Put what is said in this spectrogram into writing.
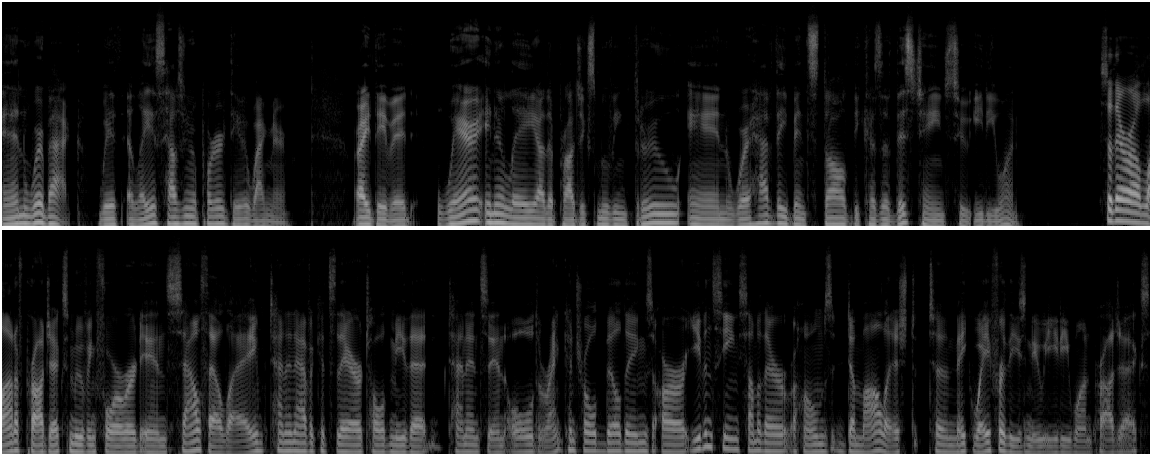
And we're back with LAist housing reporter David Wagner. All right, David, where in LA are the projects moving through and where have they been stalled because of this change to ED1? So there are a lot of projects moving forward in South LA. Tenant advocates there told me that tenants in old rent controlled buildings are even seeing some of their homes demolished to make way for these new ED1 projects.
